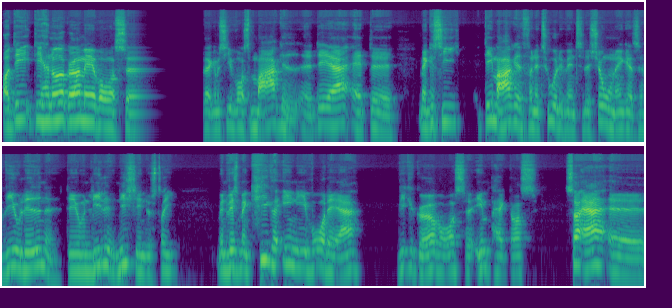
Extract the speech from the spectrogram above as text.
Og det, det har noget at gøre med vores, øh, hvad kan man sige, vores marked. Øh, det er, at øh, man kan sige, det marked for naturlig ventilation, ikke? altså vi er jo ledende, det er jo en lille nicheindustri, men hvis man kigger ind i, hvor det er, vi kan gøre vores øh, impact også, så er øh,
